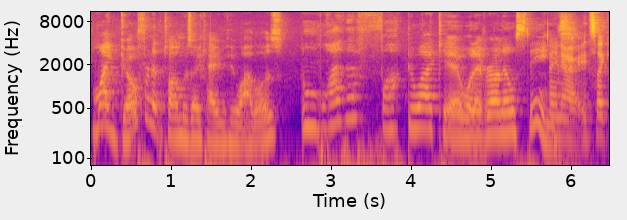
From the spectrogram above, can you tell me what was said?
my girlfriend at the time was okay with who I was, then why the fuck do I care what everyone else thinks? I know. It's like,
